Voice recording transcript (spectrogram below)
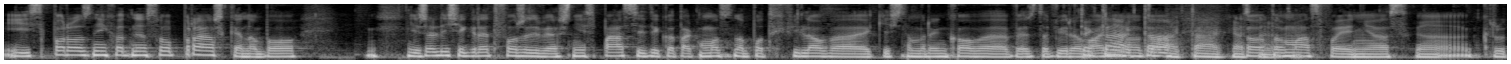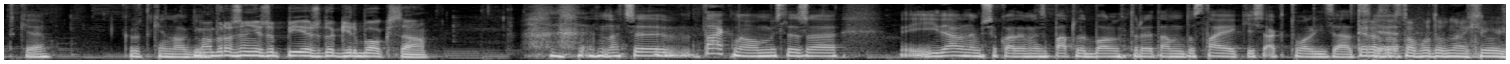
i sporo z nich odniosło porażkę, no bo jeżeli się grę tworzy, wiesz, nie z pasji, tylko tak mocno podchwilowe, jakieś tam rynkowe, wiesz, zawirowania, tak, tak, no to, tak, tak, jasne, to, to ma swoje nieraz e, krótkie, krótkie nogi. Mam wrażenie, że pijesz do Gearboxa. znaczy, tak, no, myślę, że Idealnym przykładem jest Battleborn, który tam dostaje jakieś aktualizacje. Teraz dostał podobno jakiegoś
